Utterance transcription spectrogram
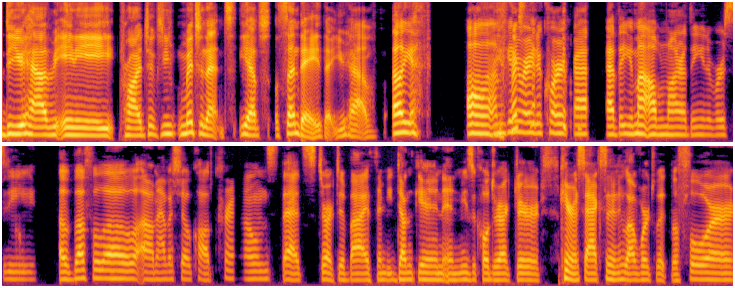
Do you have any projects? You mentioned that you have Sunday that you have. Oh yeah, uh, I'm getting ready to choreograph at the my alma mater at the University of Buffalo. Um, I have a show called Crowns that's directed by Cindy Duncan and musical director Karen Saxon, who I've worked with before.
